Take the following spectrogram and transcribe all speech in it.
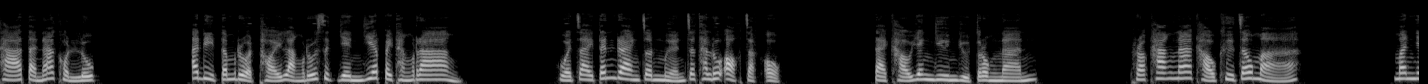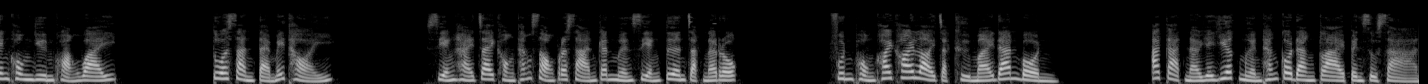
ช้าๆ แต่หน้าขนลุก อดีตตำรวจถอยหลังรู้สึกเย็นเยียบไปทั้งร่าง หัวใจเต้นแรงจนเหมือนจะทะลุออกจากอก แต่เขายังยืนอยู่ตรงนั้น เพราะข้างหน้าเขาคือเจ้าหมา มันยังคงยืนขวางไว้ ตัวสั่นแต่ไม่ถอย เสียงหายใจของทั้งสองประสานกันเหมือนเสียงเตือนจากนรก ฝุ่นผงค่อยๆลอยจากขือไม้ด้านบน อากาศหนาวเยือกเหมือนทั้งโกดังกลายเป็นสุสาน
